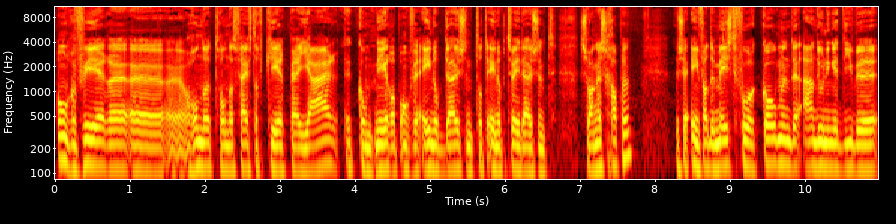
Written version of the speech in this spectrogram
ongeveer uh, 100, 150 keer per jaar komt neer op ongeveer 1 op 1000 tot 1 op 2000 zwangerschappen. Dus een van de meest voorkomende aandoeningen die we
